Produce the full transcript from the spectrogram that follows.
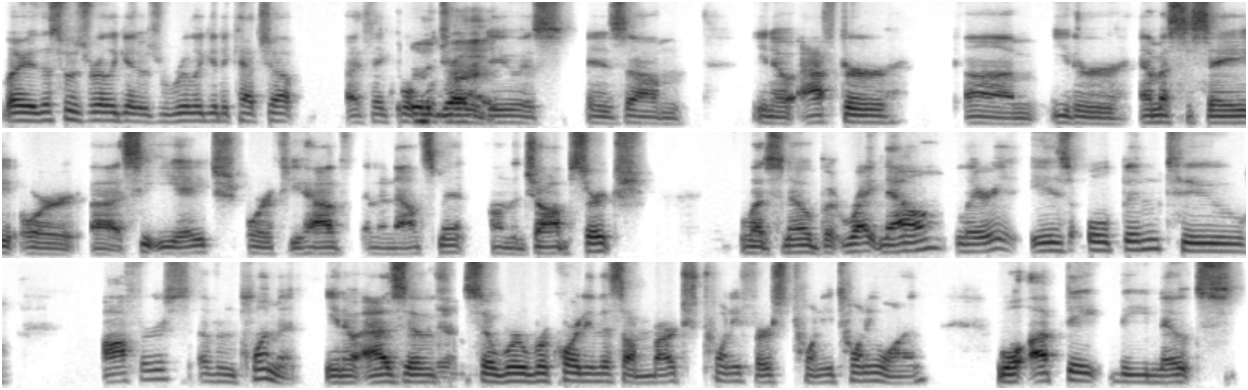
Larry, this was really good. It was really good to catch up. I think what we'll try to do is is um, you know after um, either MSSA or uh, CEH, or if you have an announcement on the job search, let us know. But right now, Larry is open to offers of employment. You know, as of Yeah. so we're recording this on March 21st, 2021. We'll update the notes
